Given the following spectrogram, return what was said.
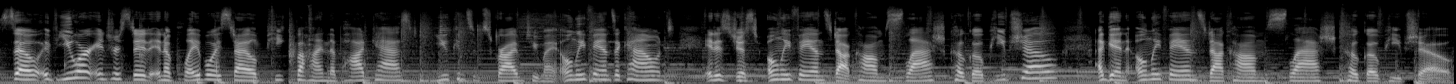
So if you are interested in a Playboy style peek behind the podcast, you can subscribe to my OnlyFans account. It is just onlyfans.com slash Coco Peep Show. Again, onlyfans.com slash Coco Peep Show.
